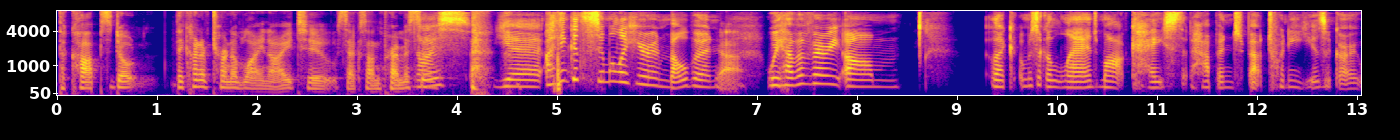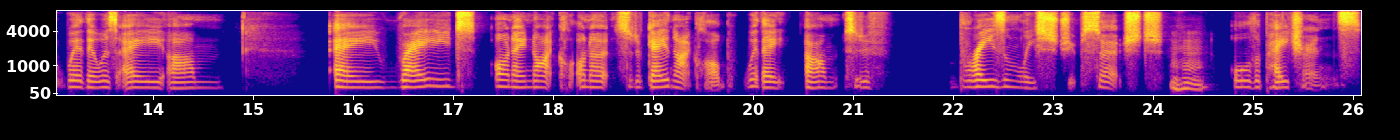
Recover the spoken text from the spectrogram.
the cops don't. They kind of turn a blind eye to sex on premises. Nice. Yeah, I think it's similar here in Melbourne. Yeah. We have a very um like almost like a landmark case that happened about 20 years ago where there was a um a raid on a night on a sort of gay nightclub where they um sort of brazenly strip searched hmm all the patrons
